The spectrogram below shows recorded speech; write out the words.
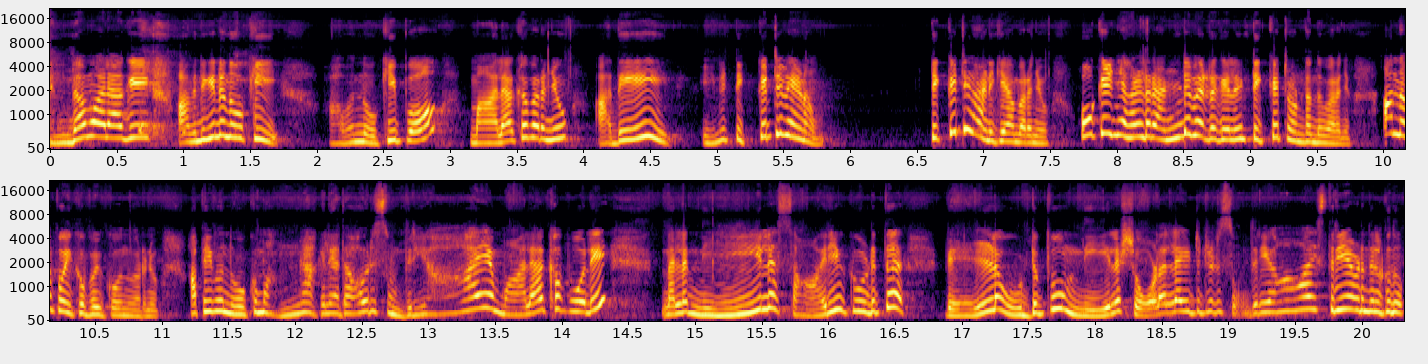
എന്താ മാലാഖെ? അവനിങ്ങനെ നോക്കി. അവൻ നോക്കിപ്പോ മാലാഖ പറഞ്ഞു അതേ ഇനി ടിക്കറ്റ് വേണം. ടിക്കറ്റ് കാണിക്കാൻ പറഞ്ഞു. ഓക്കെ ഞങ്ങളുടെ രണ്ടുപേരുടെ കയ്യിലും ടിക്കറ്റ് ഉണ്ടെന്ന് പറഞ്ഞു. അന്ന് പോയിക്കോ പോയിക്കോ എന്ന് പറഞ്ഞു. അപ്പൊ ഇവൻ നോക്കുമ്പോൾ അങ്ങ് അകലെ അതാ ഒരു സുന്ദരിയായ മാലാഖ പോലെ നല്ല നീല സാരിയൊക്കെ ഉടുത്ത് വെള്ള ഉടുപ്പും നീല ഷോളെല്ലാം ഇട്ടിട്ടൊരു സുന്ദരിയായ സ്ത്രീ അവിടെ നിൽക്കുന്നു.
